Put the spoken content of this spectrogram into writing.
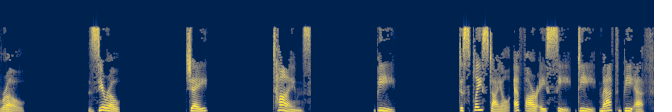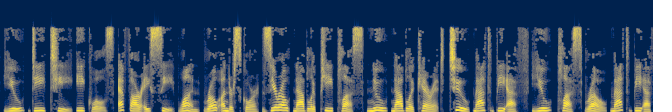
rho 0 j times b display style frac d math bf u dt equals frac 1 rho underscore 0 nabla p plus nu nabla caret 2 math bf u plus rho math bf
